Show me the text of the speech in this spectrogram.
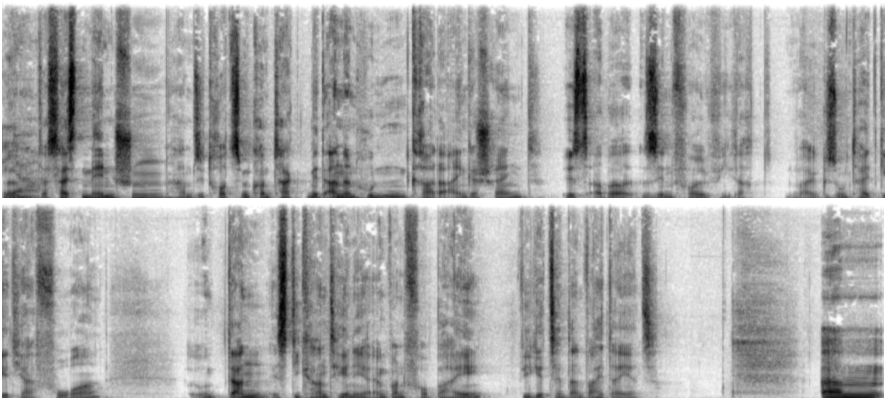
Ähm, ja. Das heißt, Menschen haben sie trotzdem Kontakt mit anderen Hunden gerade eingeschränkt, ist aber sinnvoll, wie gesagt, weil Gesundheit geht ja vor. Und dann ist die Quarantäne ja irgendwann vorbei. Wie geht es denn dann weiter jetzt? Ähm,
